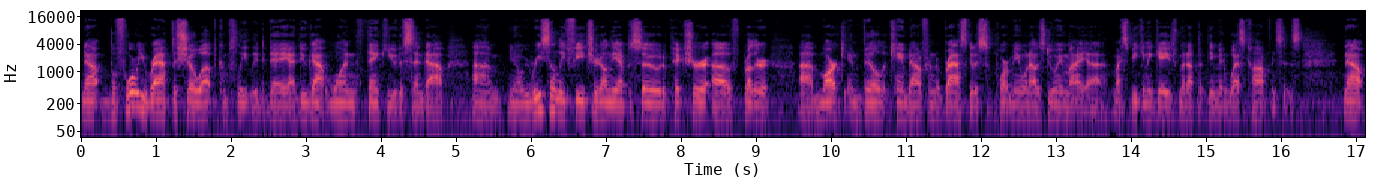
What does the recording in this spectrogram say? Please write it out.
Now, before we wrap the show up completely today, I do got one thank you to send out. Um, you know, we recently featured on the episode a picture of Brother uh, Mark and Bill that came down from Nebraska to support me when I was doing my uh, my speaking engagement up at the Midwest conferences. Now,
